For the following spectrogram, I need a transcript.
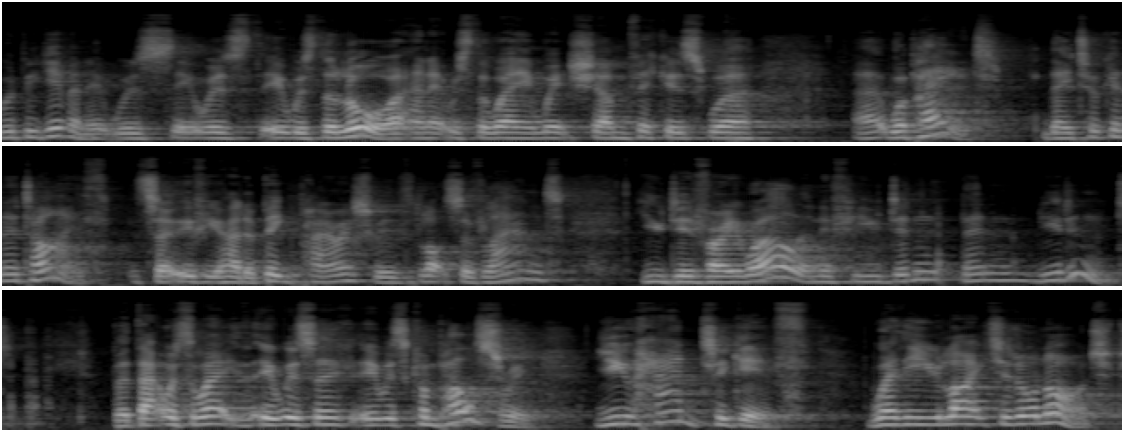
would be given. It was, it, was, it was the law, and it was the way in which um, vicars were, uh, were paid. They took in a tithe. So if you had a big parish with lots of land, you did very well, and if you didn't, then you didn't. But that was the way, it was, a, it was compulsory. You had to give, whether you liked it or not.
